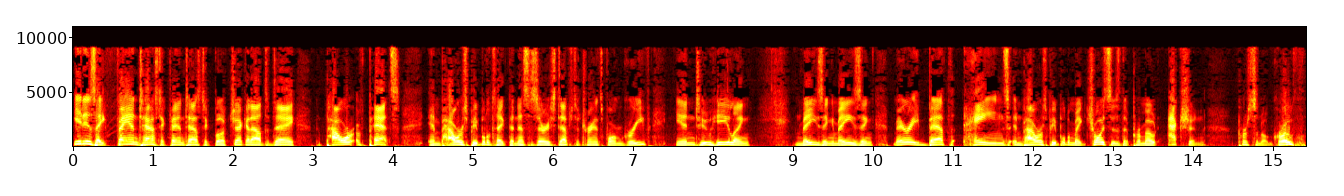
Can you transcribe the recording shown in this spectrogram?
It is a fantastic, fantastic book. Check it out today. The Power of Pets empowers people to take the necessary steps to transform grief into healing. Amazing, amazing. Mary Beth Haines empowers people to make choices that promote action, personal growth,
